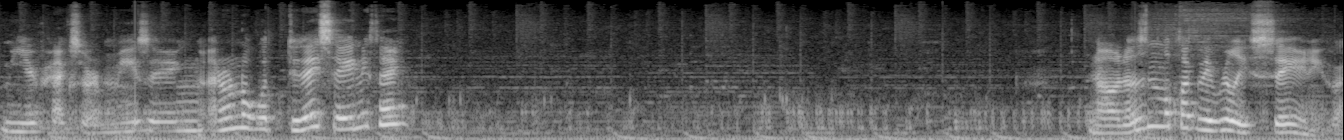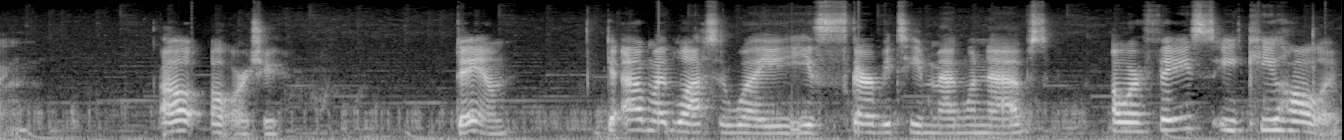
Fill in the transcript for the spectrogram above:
Meteor packs are amazing. I don't know what, do they say anything? No, it doesn't look like they really say anything. Oh, oh, Archie. Damn. Get out of my blasted way, you scurvy team Magma Nabs. Our face e key hollow.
